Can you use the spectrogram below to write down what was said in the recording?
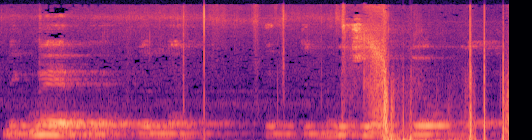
le guerre del Novecento eh,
